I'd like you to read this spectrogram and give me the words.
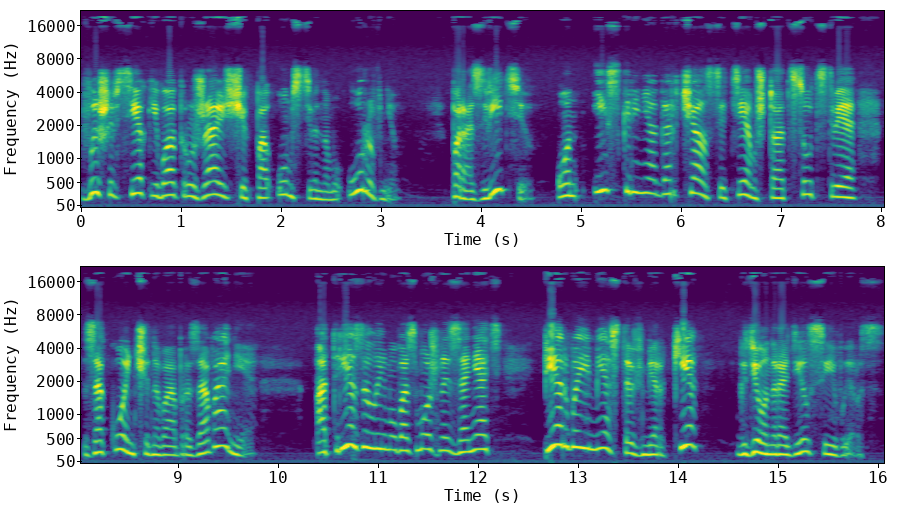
выше всех его окружающих по умственному уровню, по развитию, он искренне огорчался тем, что отсутствие законченного образования отрезало ему возможность занять первое место в мирке, где он родился и вырос.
